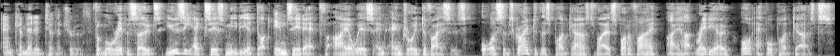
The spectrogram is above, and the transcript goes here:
and committed to the truth. For more episodes, use the accessmedia.nz app for iOS and Android devices, or subscribe to this podcast via Spotify, iHeartRadio, or Apple Podcasts.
